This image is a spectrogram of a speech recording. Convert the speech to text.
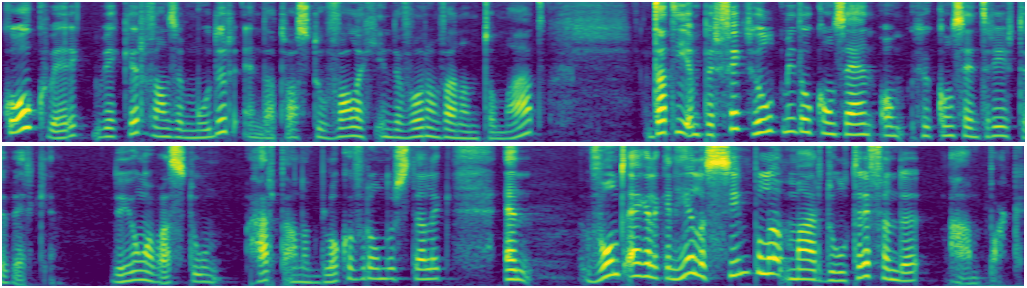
kookwekker van zijn moeder, en dat was toevallig in de vorm van een tomaat, dat hij een perfect hulpmiddel kon zijn om geconcentreerd te werken. De jongen was toen hard aan het blokken, veronderstel ik, en vond eigenlijk een hele simpele, maar doeltreffende aanpak.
